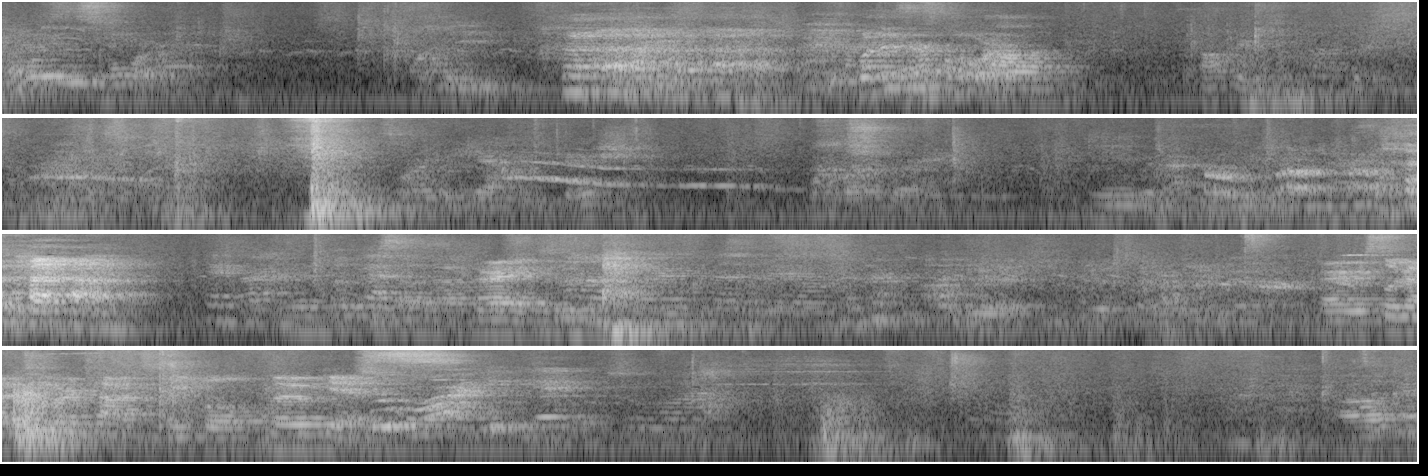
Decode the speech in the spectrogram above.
What is this for? What is this for? Alan, Probably. Or we get fish. Or we eat with that movie. Hey, Brian. you didn't put this on that. Alright, I'll do it. alright, we still got two more talks, people. Focus. Two more, I keep getting two more. Uh, Okay,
